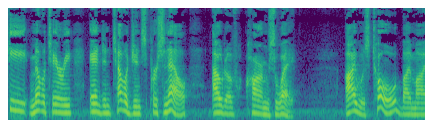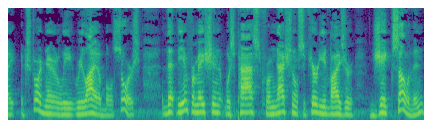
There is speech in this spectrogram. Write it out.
key military and intelligence personnel out of harm's way. I was told by my extraordinarily reliable source that the information was passed from National Security Advisor Jake Sullivan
